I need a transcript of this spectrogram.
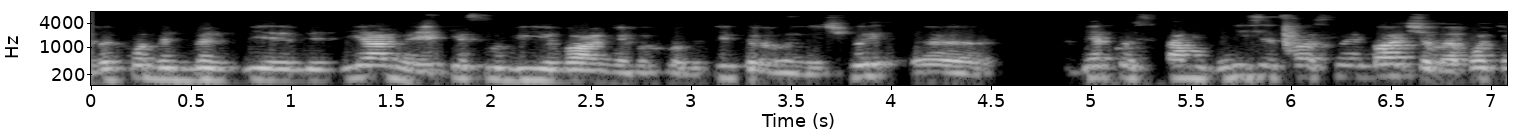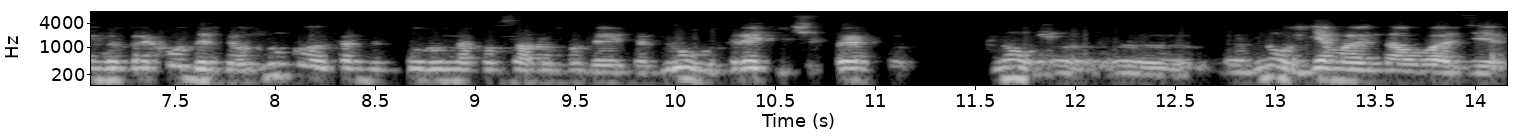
виходить безді- бездіяльна, якесь лобіювання виходить. Віктор Леонідович, ви е, якось там місяць вас не бачили, а потім ви приходите, одну кандидатуру на посаду подаєте, другу, третю, четверту. Ну, е, е, ну я маю на увазі,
